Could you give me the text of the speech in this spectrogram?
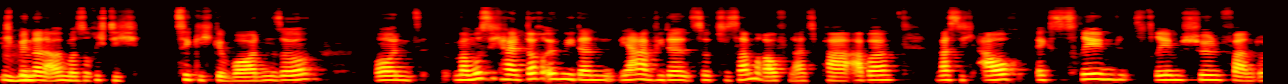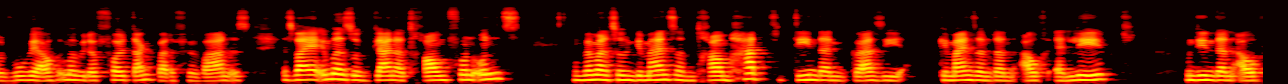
ich mhm. bin dann auch immer so richtig zickig geworden, so. Und man muss sich halt doch irgendwie dann, ja, wieder so zusammenraufen als Paar. Aber was ich auch extrem, extrem schön fand und wo wir auch immer wieder voll dankbar dafür waren, ist, es war ja immer so ein kleiner Traum von uns. Und wenn man so einen gemeinsamen Traum hat, den dann quasi gemeinsam dann auch erlebt und den dann auch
